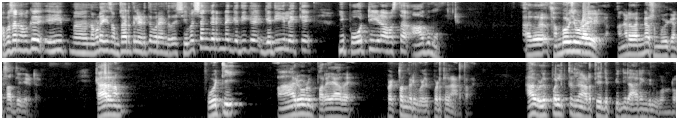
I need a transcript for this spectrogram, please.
അപ്പോൾ സാർ നമുക്ക് ഈ നമ്മുടെ ഈ സംസാരത്തിൽ എടുത്തു പറയേണ്ടത് ശിവശങ്കരന്റെ ഗതി ഗതിയിലേക്ക് ഈ പോറ്റിയുടെ അവസ്ഥ ആകുമോ? അത് സംഭവിച്ചുകൂടായില്ല. അങ്ങനെ തന്നെ സംഭവിക്കാൻ സാധ്യതയുണ്ട്. കാരണം പോറ്റി ആരോടും പറയാതെ പെട്ടെന്നൊരു വെളിപ്പെടുത്തൽ നടത്തണം. ആ വെളിപ്പെടുത്തൽ നടത്തിയതിന്റെ പിന്നിൽ ആരെങ്കിലും ഉണ്ടോ?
